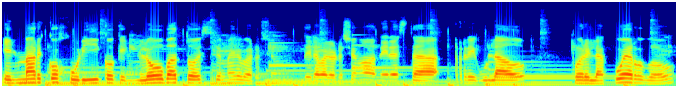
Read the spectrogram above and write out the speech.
el marco jurídico que engloba todo este tema de la valoración, de la valoración aduanera está regulado por el acuerdo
